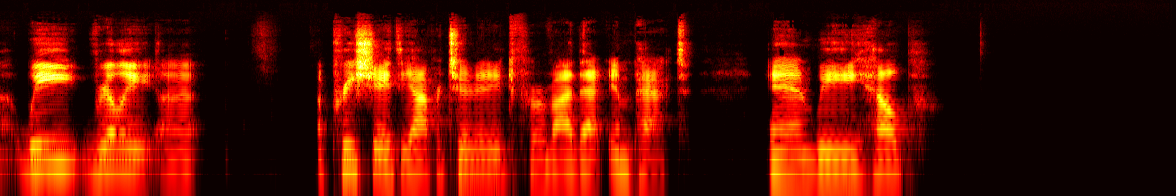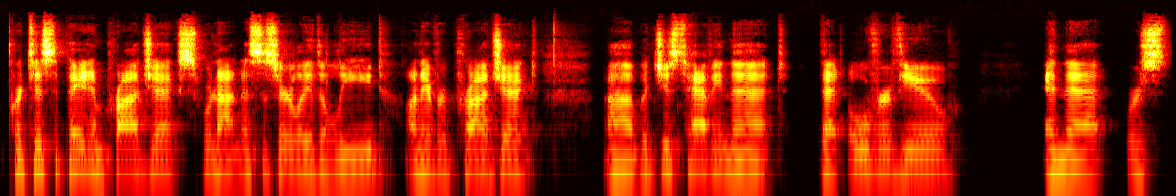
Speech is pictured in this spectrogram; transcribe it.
uh, we really uh, appreciate the opportunity to provide that impact. And we help participate in projects. We're not necessarily the lead on every project, uh, but just having that that overview and that res,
